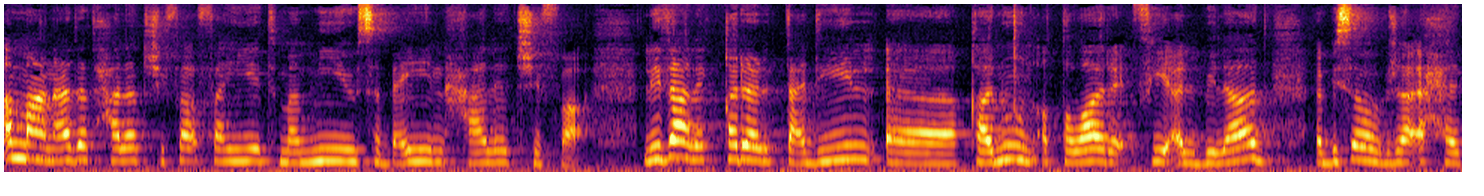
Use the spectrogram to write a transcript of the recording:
أما عن عدد حالات شفاء فهي 870 حالة شفاء. لذلك قرر تعديل آه، قانون الطوارئ في البلاد بسبب جائحة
